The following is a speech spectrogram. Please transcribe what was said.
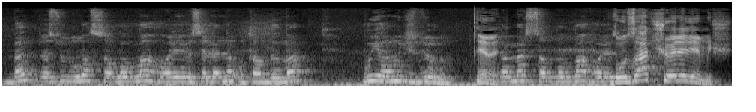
Ben Resulullah sallallahu aleyhi ve sellem'den utandığıma bu yaramı gizliyordum. Evet. Peygamber sallallahu aleyhi ve O sellem zat şöyle demiş.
